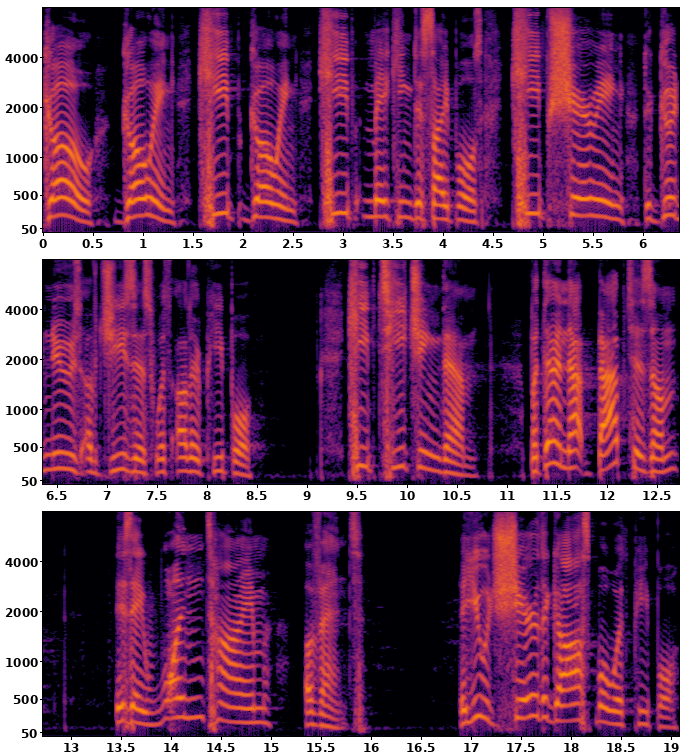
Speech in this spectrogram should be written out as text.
go, going, keep going, keep making disciples, keep sharing the good news of Jesus with other people, keep teaching them. But then that baptism is a one time event that you would share the gospel with people.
